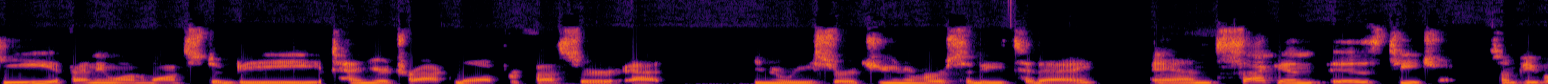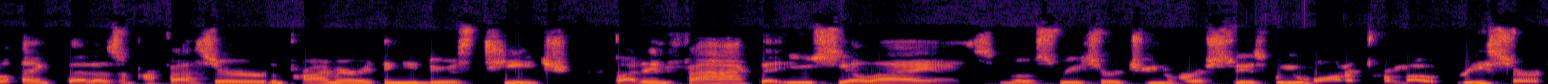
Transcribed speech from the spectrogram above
key. If anyone wants to be tenure track law professor at you know, research university today. And second is teaching. Some people think that as a professor, the primary thing you do is teach. But in fact, at UCLA, as most research universities, we want to promote research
